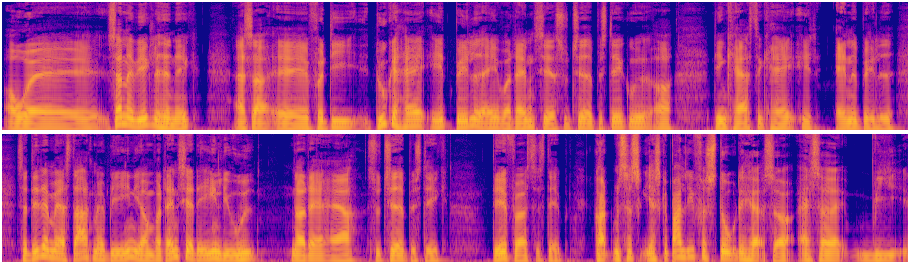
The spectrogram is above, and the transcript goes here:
Og øh, sådan er virkeligheden ikke. Altså, øh, fordi du kan have et billede af, hvordan ser sorteret bestik ud, og din kæreste kan have et andet billede. Så det der med at starte med at blive enige om, hvordan ser det egentlig ud, når der er sorteret bestik, det er første step. Godt, men så jeg skal bare lige forstå det her så. Altså, vi,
